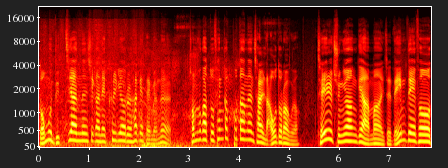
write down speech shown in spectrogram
너무 늦지 않는 시간에 클리어를 하게 되면은 점수가 또 생각보다는 잘 나오더라고요. 제일 중요한 게 아마 이제 네임드에서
